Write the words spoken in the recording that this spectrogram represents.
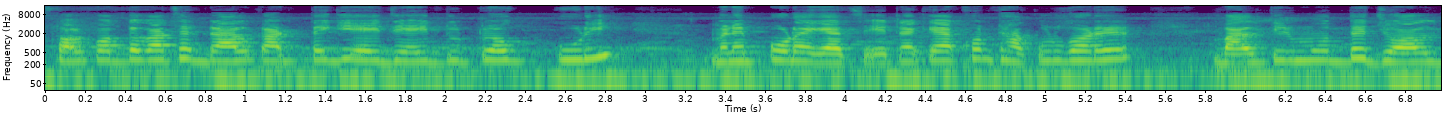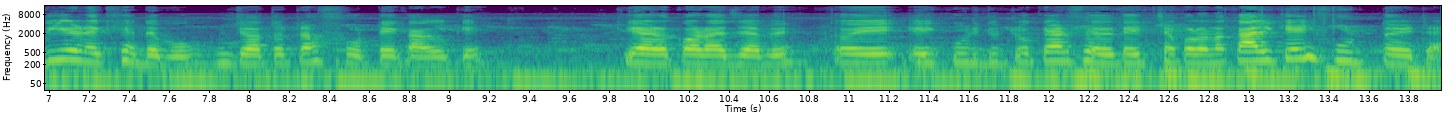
স্থলপদ্ম গাছের ডাল কাটতে গিয়ে এই যে এই দুটো কুড়ি মানে পড়ে গেছে। এটাকে এখন ঠাকুর ঘরের বালতির মধ্যে জল দিয়ে রেখে দেব, যতটা ফোটে কালকে। কেয়ার করা যাবে? তো এই কুড়ি দুটোকে আর ফেলতে ইচ্ছা করো না। কালকেই ফুটতো এটা।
